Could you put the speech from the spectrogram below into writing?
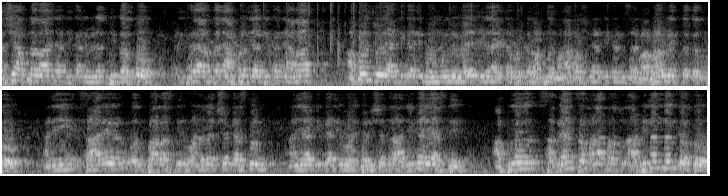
अशी आपल्याला आज या ठिकाणी विनंती करतो. आणि खऱ्या अर्थाने आपण या ठिकाणी आलात आपण जो या ठिकाणी बहुमूल्य वेळ दिलेला आहे त्याबद्दल आपलं मनापासून या ठिकाणी साहेब आभार व्यक्त करतो. आणि सारे वनपाल असतील वनरक्षक असतील आणि या ठिकाणी वन परिषद अधिकारी असतील आपलं सगळ्यांचं मनापासून अभिनंदन करतो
